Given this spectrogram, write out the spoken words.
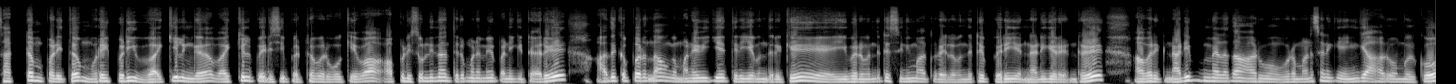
சட்டம் படித்த முறைப்படி வக்கீலுங்க. வக்கீல் பரிசு பெற்றவர் ஓகேவா? அப்படி சொல்லி தான் திருமணமே பண்ணிக்கிட்டாரு. அதுக்கப்புறம் தான் அவங்க மனைவிக்கே தெரிய வந்திருக்கு. இவர் வந்துட்டு சினிமா துறையில் வந்துட்டு பெரிய நடிகர் என்று. அவருக்கு நடிப்பு மேலே தான் ஆர்வம். ஒரு மனுஷனுக்கு எங்கே ஆர்வம் இருக்கோ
